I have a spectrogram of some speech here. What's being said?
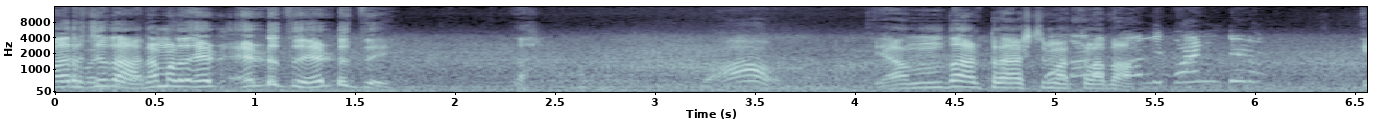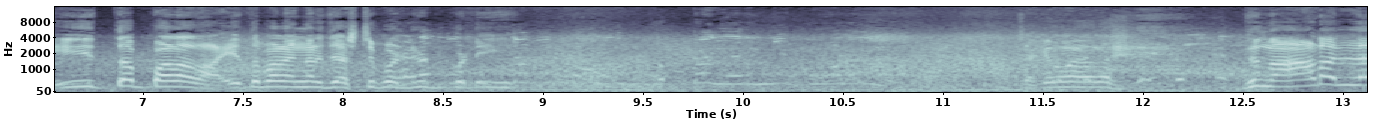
പറിച്ചതാ. നമ്മൾ എടുത്ത് എടുത്ത്. എന്താ ട്രാസ്റ്റ് മക്കളതാ ഈത്തപ്പഴതാ ഈത്തപ്പഴം എങ്ങനെ ജസ്റ്റ് പെട്ടി പെട്ടി. ചെക്കന്മാരെ ഇത് നാടല്ല?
